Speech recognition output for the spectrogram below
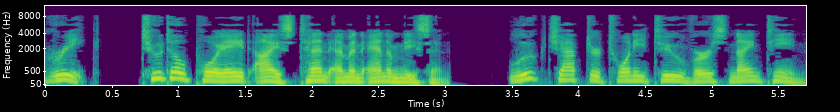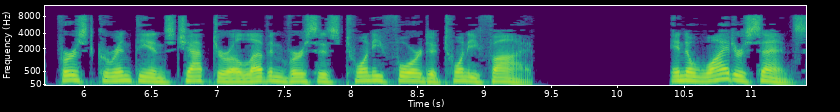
Greek, "'tuto poiet eis ten emen anamnesin' Luke chapter 22 verse 19, 1 Corinthians chapter 11 verses 24 to 25. In a wider sense,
